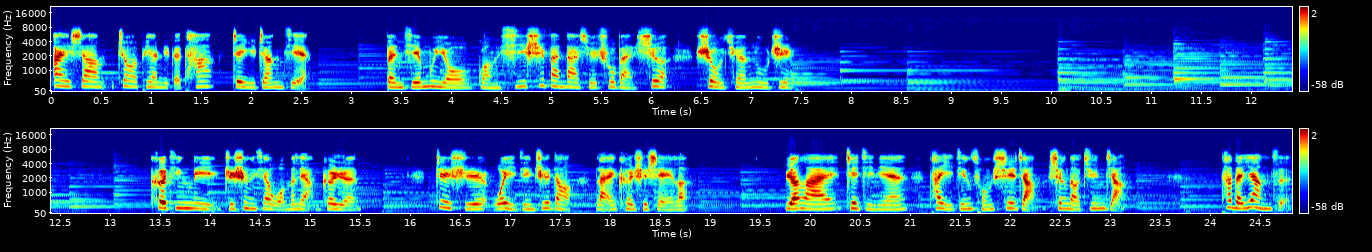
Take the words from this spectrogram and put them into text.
爱上照片里的他这一章节。本节目由广西师范大学出版社授权录制。客厅里只剩下我们两个人，这时我已经知道来客是谁了。原来这几年他已经从师长升到军长，他的样子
